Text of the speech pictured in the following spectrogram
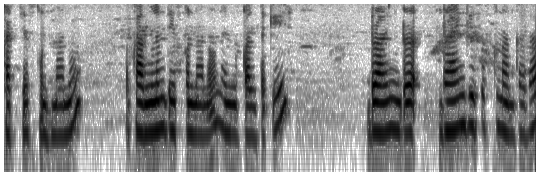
కట్ చేసుకుంటున్నాను. ఒక అంగుళం తీసుకున్నాను నేను కొలతకి. డ్రాయింగ్ డ్రాయింగ్ గీసేసుకున్నాను కదా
